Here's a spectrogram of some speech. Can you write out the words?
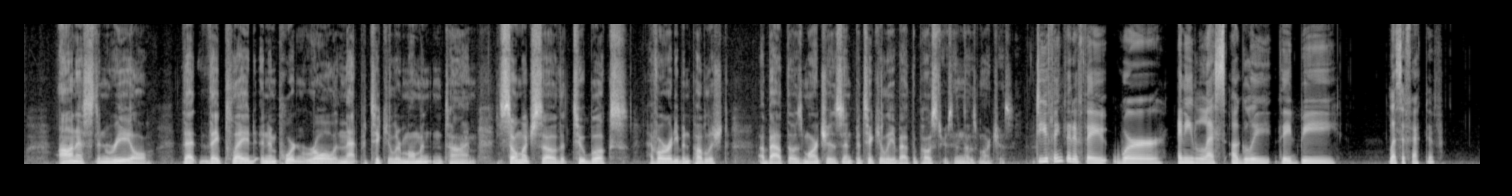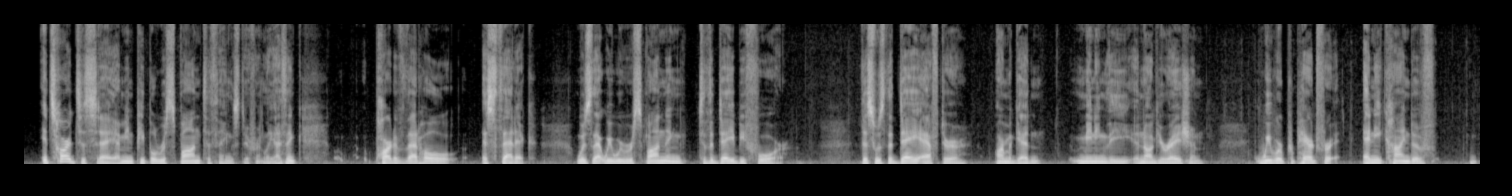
honest and real that they played an important role in that particular moment in time. So much so that two books have already been published about those marches and particularly about the posters in those marches. Do you think that if they were any less ugly, they'd be less effective? It's hard to say. I mean, people respond to things differently. I think part of that whole aesthetic was that we were responding to the day before. This was the day after Armageddon, meaning the inauguration. We were prepared for any kind of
